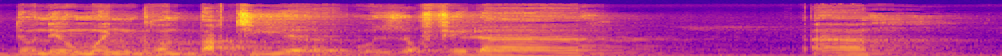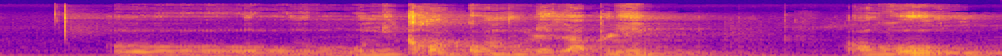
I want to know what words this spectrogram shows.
donner au moins une grande partie euh, aux orphelins, hein, aux, aux microbes comme vous les appelez. En gros,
